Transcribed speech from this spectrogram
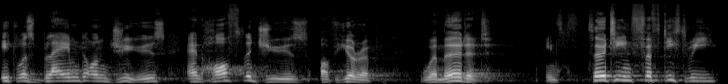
it was blamed on Jews, and half the Jews of Europe were murdered. In 1353,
